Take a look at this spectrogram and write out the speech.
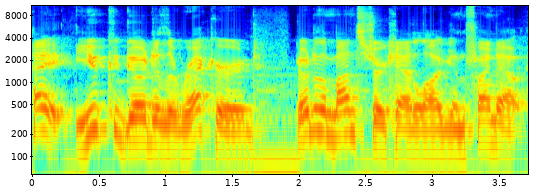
Hey, you could go to the record, go to the monster catalog and find out.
